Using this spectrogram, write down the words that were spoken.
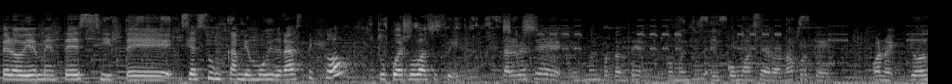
pero obviamente si te si haces un cambio muy drástico, tu cuerpo va a sufrir. Tal vez eh, es muy importante, como dices, el cómo hacerlo, ¿no? Porque, bueno, yo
